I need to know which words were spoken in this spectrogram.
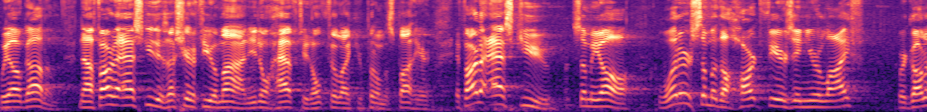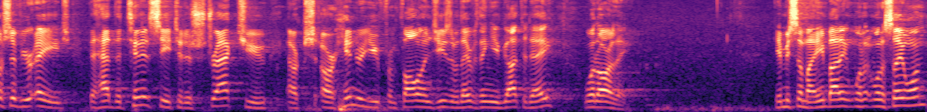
We all got them. Now, if I were to ask you this, I shared a few of mine. You don't have to. Don't feel like you're put on the spot here. If I were to ask you, some of y'all, what are some of the heart fears in your life regardless of your age, that had the tendency to distract you or, or hinder you from following Jesus with everything you've got today, what are they? Give me somebody. Anybody want, want to say one?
